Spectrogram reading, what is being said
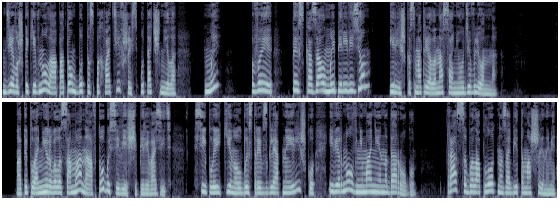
Девушка кивнула, а потом, будто спохватившись, уточнила. «Мы? Вы... Ты сказал, мы перевезем?» Иришка смотрела на Саню удивленно. «А ты планировала сама на автобусе вещи перевозить?» Сиплый кинул быстрый взгляд на Иришку и вернул внимание на дорогу. Трасса была плотно забита машинами.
